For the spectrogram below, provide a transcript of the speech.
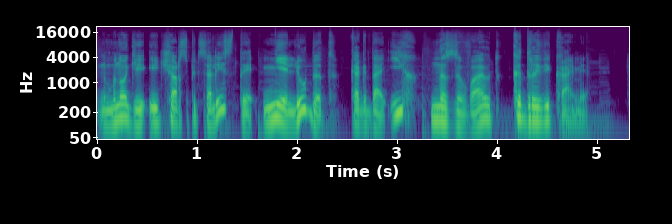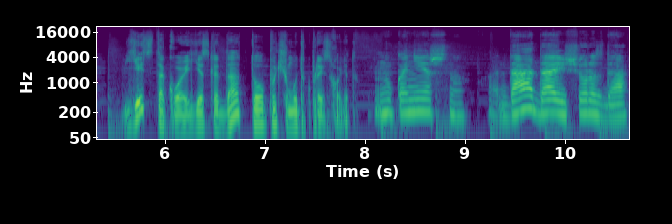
многие HR-специалисты не любят, когда их называют кадровиками. Есть такое? Если да, то почему так происходит? Ну, конечно. Да, да, еще раз да.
